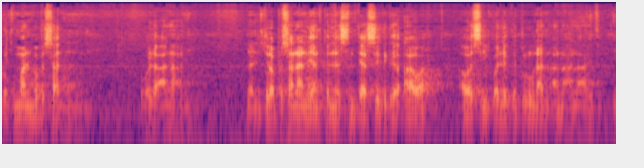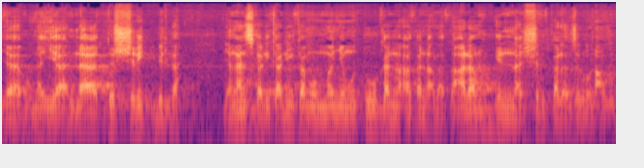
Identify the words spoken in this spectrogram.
Luqman berpesan kepada anaknya. Dan itulah pesanan yang kena sentiasa kita awal awasi pada keturunan anak-anak itu. Ya bunayya la tusyrik billah. Jangan sekali-kali kamu menyemutukan akan Allah Taala. Inna syirka la zulmun azim.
